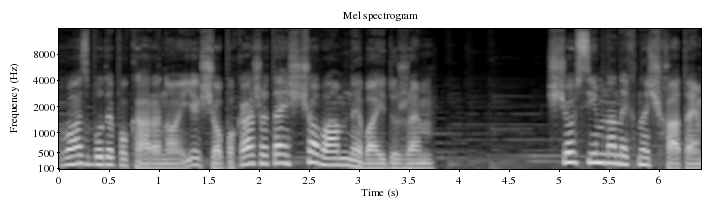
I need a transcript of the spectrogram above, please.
Вас буде покарано, якщо покажете, що вам не байдуже. Що всім на них начхати?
